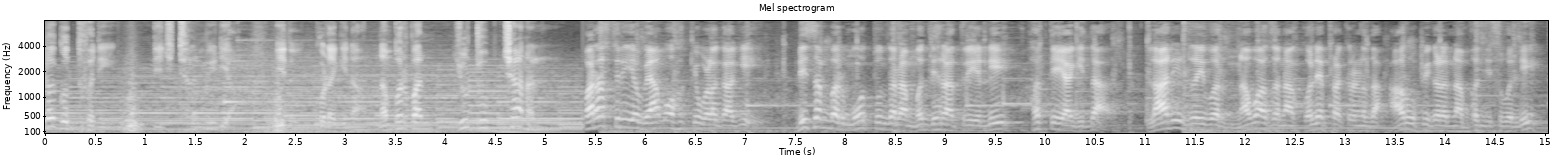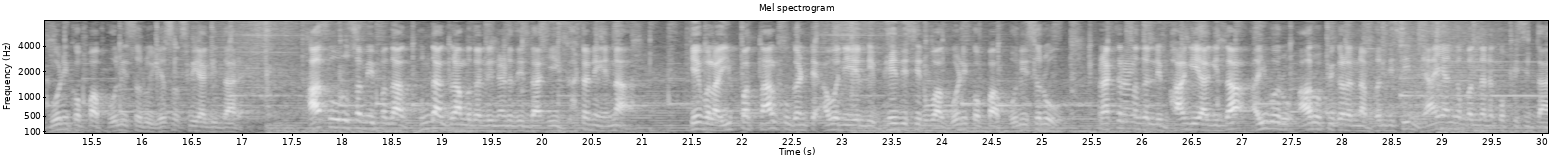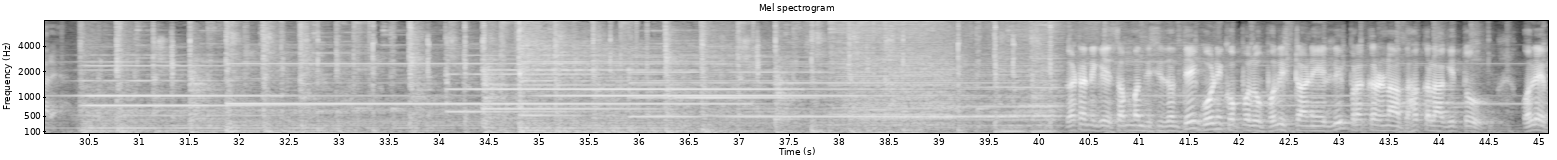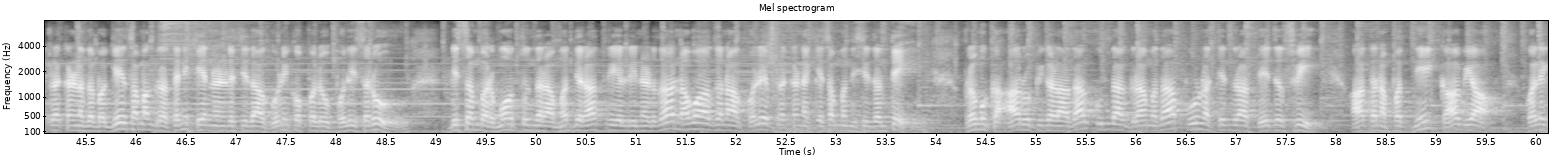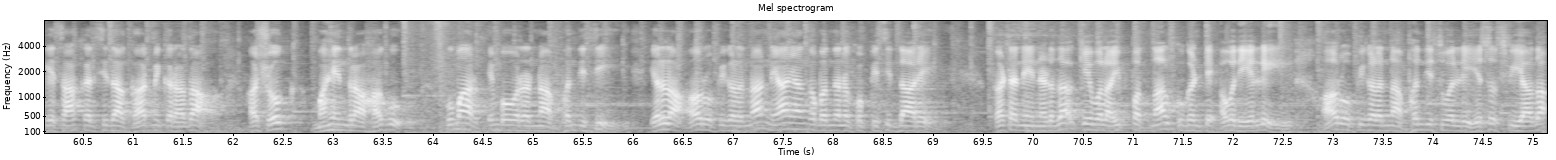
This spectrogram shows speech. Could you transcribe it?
ಕೊಡಗು ಧ್ವನಿ, digital media. ಇದು ಕೊಡಗಿನ ನಂಬರ್ ಒನ್ ಯೂಟ್ಯೂಬ್ ಚಾನಲ್. ಪರಸ್ತ್ರೀಯ ವ್ಯಾಮೋಹಕ್ಕೆ ಒಳಗಾಗಿ ಡಿಸೆಂಬರ್ ಮೂವತ್ತೊಂದರ ಮಧ್ಯರಾತ್ರಿಯಲ್ಲಿ ಹತ್ಯೆಯಾಗಿದ್ದ ಲಾರಿ ಡ್ರೈವರ್ ನವಾಜನ ಕೊಲೆ ಪ್ರಕರಣದ ಆರೋಪಿಗಳನ್ನು ಬಂಧಿಸುವಲ್ಲಿ ಗೋಣಿಕೊಪ್ಪ ಪೊಲೀಸರು ಯಶಸ್ವಿಯಾಗಿದ್ದಾರೆ. ಹಾಸೂರು ಸಮೀಪದ ಗುಂದಾ ಗ್ರಾಮದಲ್ಲಿ ನಡೆದಿದ್ದ ಈ ಘಟನೆಯನ್ನ ಕೇವಲ ಇಪ್ಪತ್ನಾಲ್ಕು ಗಂಟೆ ಅವಧಿಯಲ್ಲಿ ಭೇದಿಸಿರುವ ಗೋಣಿಕೊಪ್ಪ ಪೊಲೀಸರು ಪ್ರಕರಣದಲ್ಲಿ ಭಾಗಿಯಾಗಿದ್ದ ಐವರು ಆರೋಪಿಗಳನ್ನು ಬಂಧಿಸಿ ನ್ಯಾಯಾಂಗ ಬಂಧನಕ್ಕೊಪ್ಪಿಸಿದ್ದಾರೆ. ಘಟನೆಗೆ ಸಂಬಂಧಿಸಿದಂತೆ ಗೋಣಿಕೊಪ್ಪಲು ಪೊಲೀಸ್ ಠಾಣೆಯಲ್ಲಿ ಪ್ರಕರಣ ದಾಖಲಾಗಿತ್ತು. ಕೊಲೆ ಪ್ರಕರಣದ ಬಗ್ಗೆ ಸಮಗ್ರ ತನಿಖೆಯನ್ನು ನಡೆಸಿದ ಗೋಣಿಕೊಪ್ಪಲು ಪೊಲೀಸರು ಡಿಸೆಂಬರ್ ಮೂವತ್ತೊಂದರ ಮಧ್ಯರಾತ್ರಿಯಲ್ಲಿ ನಡೆದ ನವಾಜನ ಕೊಲೆ ಪ್ರಕರಣಕ್ಕೆ ಸಂಬಂಧಿಸಿದಂತೆ ಪ್ರಮುಖ ಆರೋಪಿಗಳಾದ ಕುಂದ ಗ್ರಾಮದ ಪೂರ್ಣಚಂದ್ರ ತೇಜಸ್ವಿ, ಆತನ ಪತ್ನಿ ಕಾವ್ಯ, ಕೊಲೆಗೆ ಸಹಕರಿಸಿದ ಕಾರ್ಮಿಕರಾದ ಅಶೋಕ್, ಮಹೇಂದ್ರ ಹಾಗೂ ಕುಮಾರ್ ಎಂಬುವರನ್ನು ಬಂಧಿಸಿ ಎಲ್ಲ ಆರೋಪಿಗಳನ್ನು ನ್ಯಾಯಾಂಗ ಬಂಧನಕ್ಕೊಪ್ಪಿಸಿದ್ದಾರೆ. ಘಟನೆ ನಡೆದ ಕೇವಲ ಇಪ್ಪತ್ನಾಲ್ಕು ಗಂಟೆ ಅವಧಿಯಲ್ಲಿ ಆರೋಪಿಗಳನ್ನು ಬಂಧಿಸುವಲ್ಲಿ ಯಶಸ್ವಿಯಾದ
